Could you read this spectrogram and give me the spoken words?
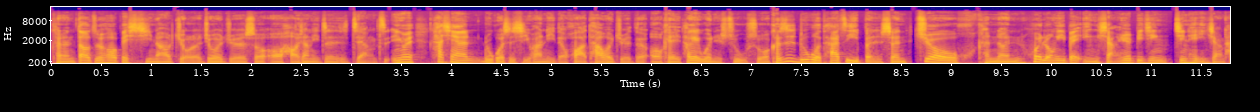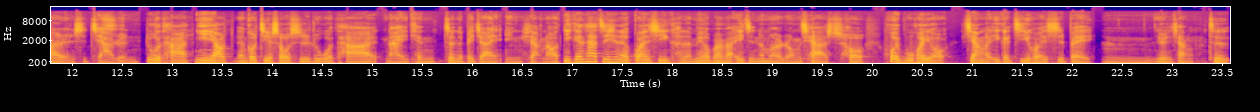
可能到最后被洗脑久了，就会觉得说，哦，好像你真的是这样子。因为他现在如果是喜欢你的话，他会觉得 OK，他可以为你诉说。可是如果他自己本身就可能会容易被影响，因为毕竟今天影响他的人是家人。如果他你也要能够接受，是如果他哪一天真的被家人影响，然后你跟他之间的关系可能没有办法一直那么融洽的时候，会不会有这样的一个机会是被嗯，有点像这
